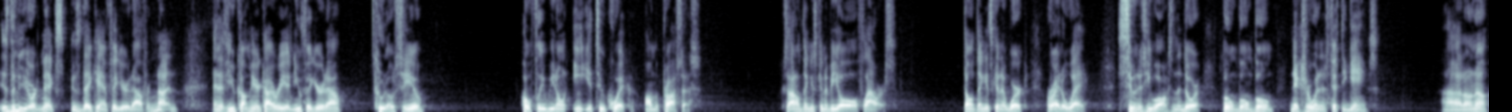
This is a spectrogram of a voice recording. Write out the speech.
is the New York Knicks because they can't figure it out for nothing. And if you come here, Kyrie, and you figure it out, kudos to you. Hopefully, we don't eat you too quick on the process. Because I don't think it's going to be all flowers. Don't think it's going to work right away. As soon as he walks in the door, boom, boom, boom, Knicks are winning 50 games. I don't know.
